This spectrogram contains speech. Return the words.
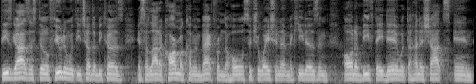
these guys are still feuding with each other because it's a lot of karma coming back from the whole situation at Makeda's and all the beef they did with the hundred shots and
